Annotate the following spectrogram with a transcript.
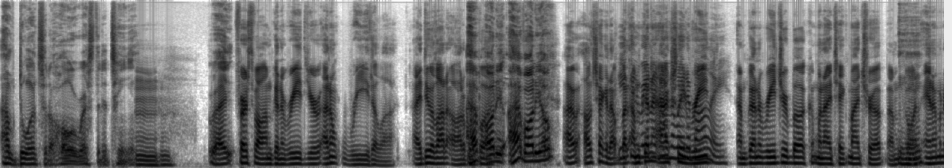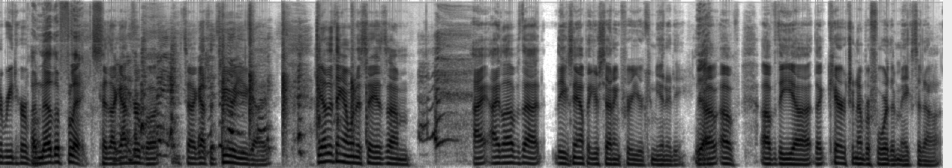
I'm doing to the whole rest of the team. Mm-hmm. Right? First of all, I'm going to read your. I don't read a lot. I do a lot of audible. I have books. audio. I have audio. I, I'll check it out. You but can I'm going to it on the way actually to read. Bali. I'm going to read your book when I take my trip. I'm going, and I'm going to read her book Another flex. because I got her book. So I got the two of you guys. The other thing I want to say is, um, I, I love that the example you're setting for your community Yeah. of of, of the uh, the character number four that makes it out.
